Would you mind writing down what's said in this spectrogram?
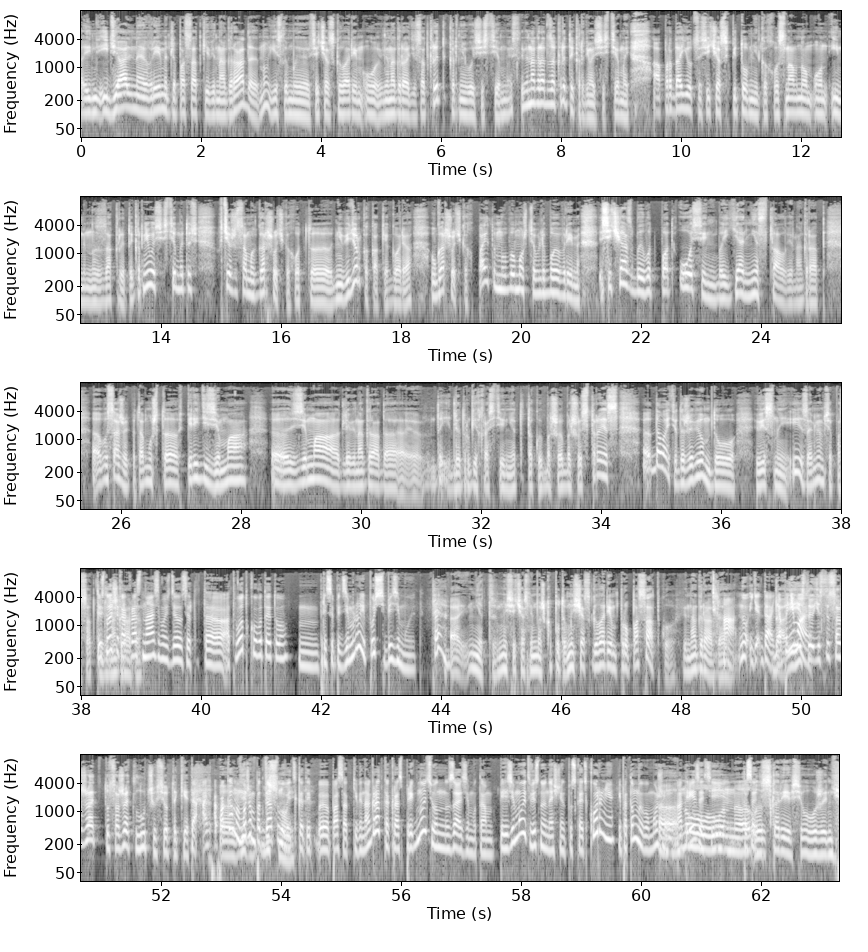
идеальное время для посадки винограда. Ну, если мы сейчас говорим о винограде с открытой корневой системой, если виноград с закрытой корневой системой, а продается сейчас в питомниках в основном он именно с закрытой корневой системой, то есть в тех же самых горшочках, вот э, не в ведерках, как я говорю, а в горшочках. Поэтому вы можете в любое время. Сейчас бы вот под осень бы я не стал виноград э, высаживать, потому что впереди зима, зима для винограда, э, да и для других растений это такой большой-большой стресс. Э, давайте доживем до весны и займемся посадкой То есть лучше как раз на зиму сделать эту э, отводку вот эту, присыпать землей и пусть себе зимует. Правильно? А, нет, мы сейчас немножко путаем. Мы сейчас говорим про посадку винограда. А, ну я, да, да, я понимаю. Если, если сажать, то сажать лучше все-таки. Да, а, а пока э, мы можем подготовить весной. к этой э, посадке виноград, как раз пригнуть, он за зиму там перезимует, весной начнет пускать корни, и потом мы его можем а, отрезать ну, и он, э, посадить. Скорее всего, уже не,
